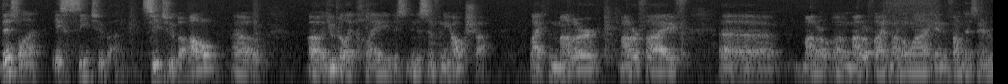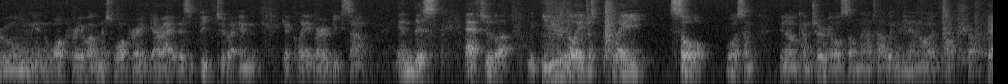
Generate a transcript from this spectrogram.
this one is C tuba. C tuba all uh, uh, usually play this in the symphony orchestra, like the Mahler, Mahler five, uh, Mahler, uh, Mahler five, Mahler one, and Fountains and Rome, and Walker, Wagner's Walker. Yeah, right. This is big tuba and can play very big sound. And this F tuba, we usually just play solo or some you know, concerto, sonata with piano and orchestra. Yeah,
